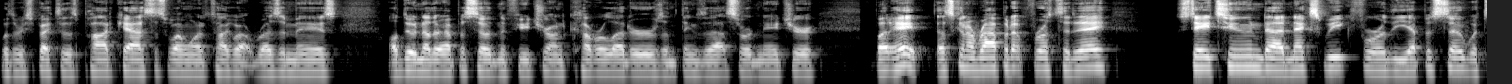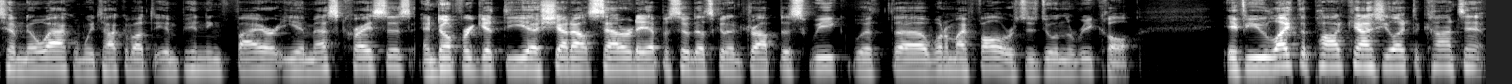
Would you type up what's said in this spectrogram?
with respect to this podcast. That's why I want to talk about resumes. I'll do another episode in the future on cover letters and things of that sort of nature. But hey, that's going to wrap it up for us today. Stay tuned uh, next week for the episode with Tim Nowak when we talk about the impending fire EMS crisis. And don't forget the uh, shout out Saturday episode that's going to drop this week with uh, one of my followers who's doing the recall. If you like the podcast, you like the content,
